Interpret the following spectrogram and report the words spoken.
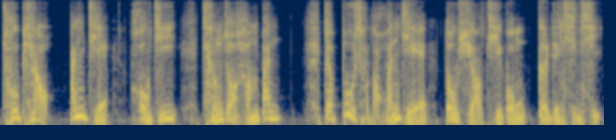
出票、安检、候机、乘坐航班，这不少的环节都需要提供个人信息。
